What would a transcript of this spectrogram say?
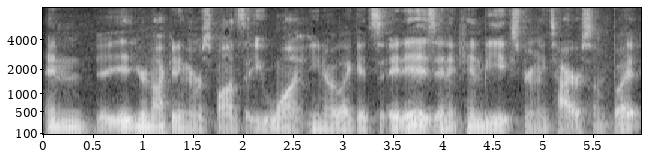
and it, you're not getting the response that you want you know like it's it is and it can be extremely tiresome but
